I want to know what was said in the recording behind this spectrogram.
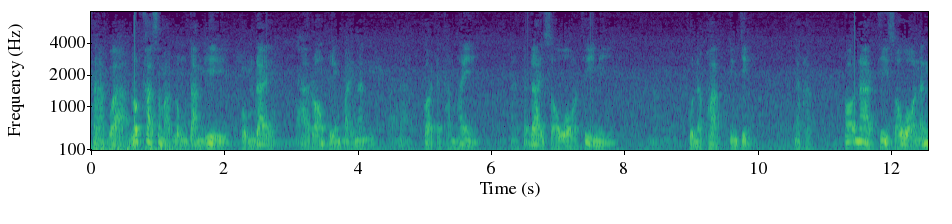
ถ้าหากว่าลดค่าสมัครลงตามที่ผมได้ร้องเพลงไปนั้น ก็จะทำให้จะได้สวที่มีคุณภาพจริง ๆนะครับ เพราะหน้าที่สวนั้น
